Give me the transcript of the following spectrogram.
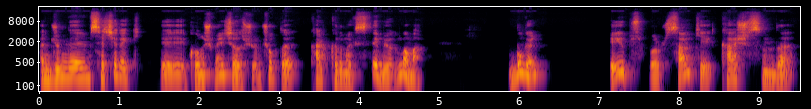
Hani cümlelerimi seçerek e, konuşmaya çalışıyorum. Çok da kalp kırmak istemiyordum ama bugün Eyüp Spor sanki karşısında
